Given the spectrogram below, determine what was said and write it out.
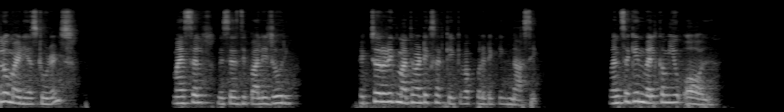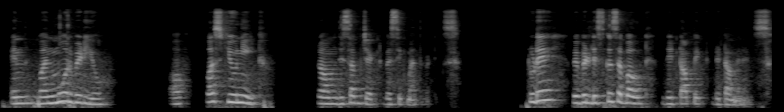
Hello, my dear students. Myself, Mrs. Dipali Jori, lecturer in mathematics at K. K. Wagh Polytechnic, Nasik. Once again, welcome you all in one more video of first unit from the subject Basic Mathematics. Today, we will discuss about the topic determinants.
